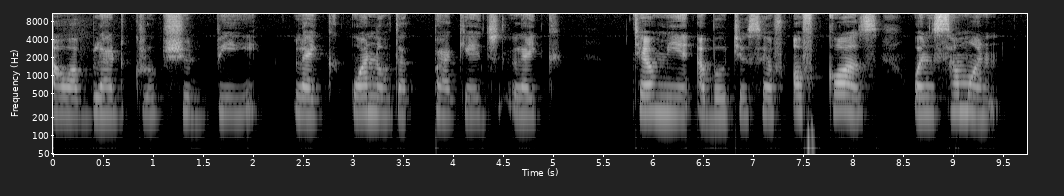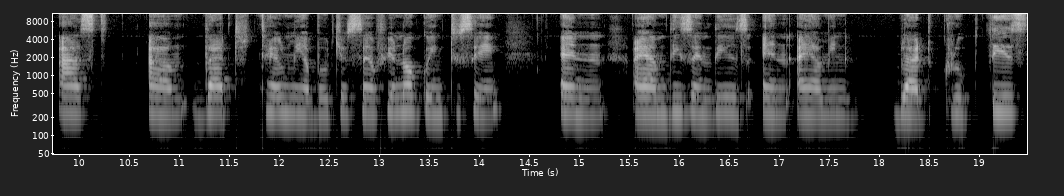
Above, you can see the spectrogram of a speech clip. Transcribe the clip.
our blood group should be like one of the package like tell me about yourself of course when someone asks um, that tell me about yourself you're not going to say and I am this and this and I am in blood group this.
